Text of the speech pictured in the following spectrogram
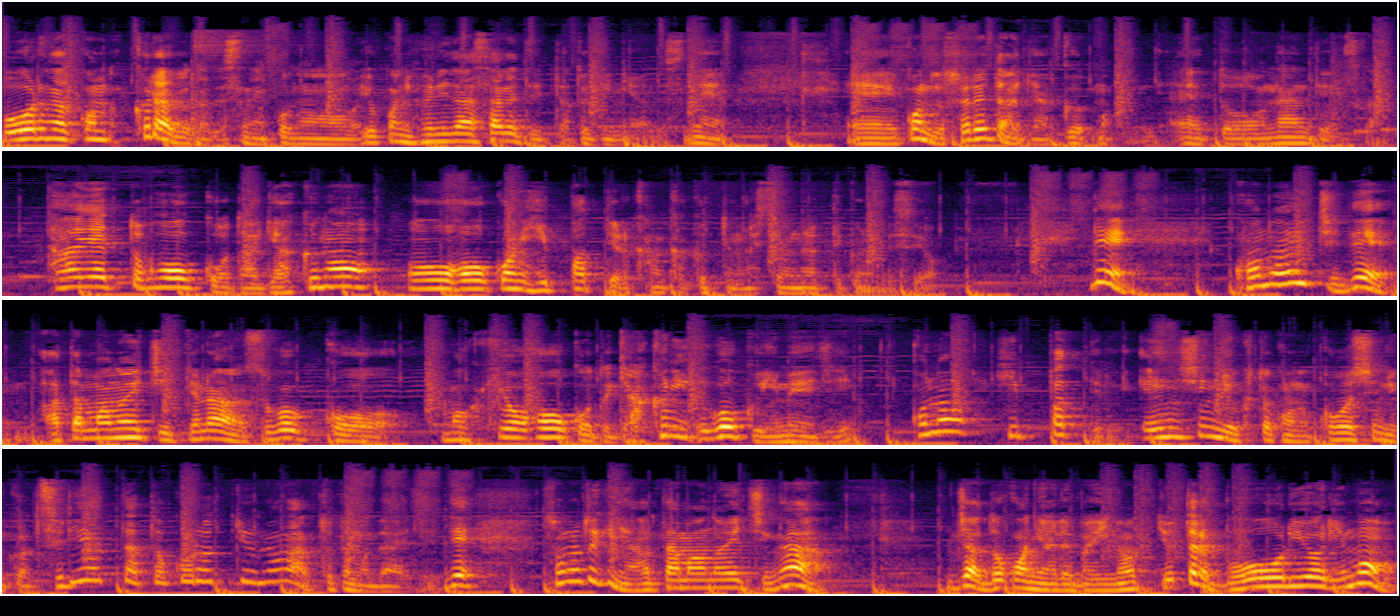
ボールがこのクラブがですねこの横に振り出されていった時にはですね、えー、今度それとは逆えっ、ー、と何て言うんですかターゲット方向とは逆の方向に引っ張ってる感覚っていうのが必要になってくるんですよ。でこの位置で頭の位置っていうのはすごくこう目標方向と逆に動くイメージ。この引っ張ってる遠心力とこの後進力が釣り合ったところっていうのがとても大事。でその時に頭の位置がじゃあどこにあればいいのって言ったらボールよりも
